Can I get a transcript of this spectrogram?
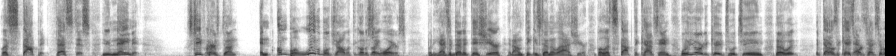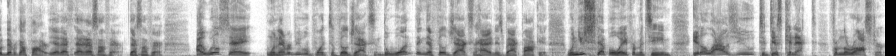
Let's stop it. Festus, you name it. Steve Kerr's done an unbelievable job with the Golden State Warriors, but he hasn't done it this year, and I don't think he's done it last year. But let's stop the cap saying, "Well, he already came to a team that would." If that was the case, Mark Jackson would have never got fired. Yeah, that's that, that's not fair. That's not fair. I will say whenever people point to Phil Jackson, the one thing that Phil Jackson had in his back pocket, when you step away from a team, it allows you to disconnect from the roster,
